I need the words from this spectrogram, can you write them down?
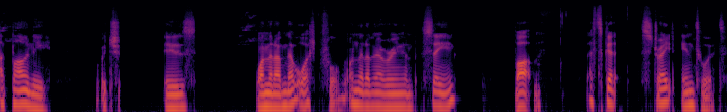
Apani, which is one that I've never watched before, one that I've never even seen. But let's get straight into it.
